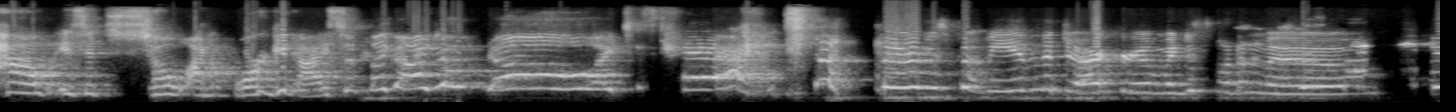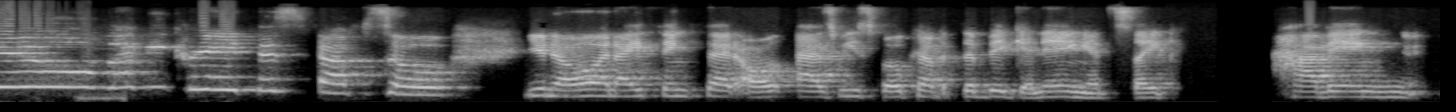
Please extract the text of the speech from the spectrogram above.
how is it so unorganized? I'm like, I don't know. I just can't. Kara just put me in the dark room. I just want to move. Let, Let me create this stuff. So, you know, and I think that all, as we spoke of at the beginning, it's like having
